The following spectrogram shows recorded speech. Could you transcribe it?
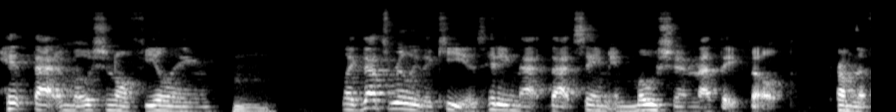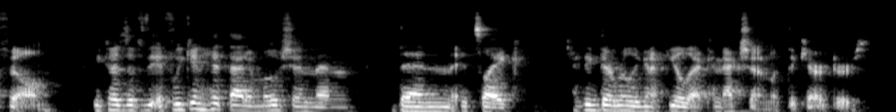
hit that emotional feeling. Mhm. Like that's really the key is hitting that that same emotion that they felt from the film. Because if if we can hit that emotion then then it's like I think they're really going to feel that connection with the characters.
